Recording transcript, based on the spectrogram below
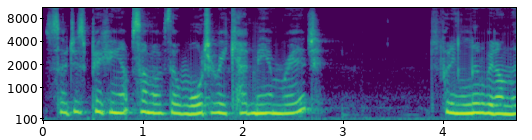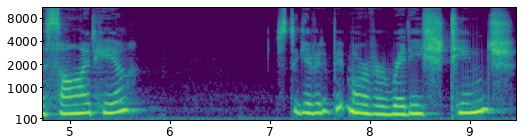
So just picking up some of the watery cadmium red. putting a little bit on the side here. Just to give it a bit more of a reddish tinge.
